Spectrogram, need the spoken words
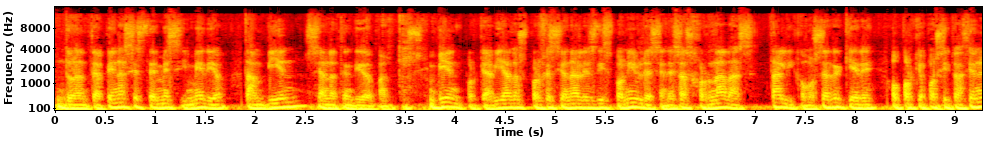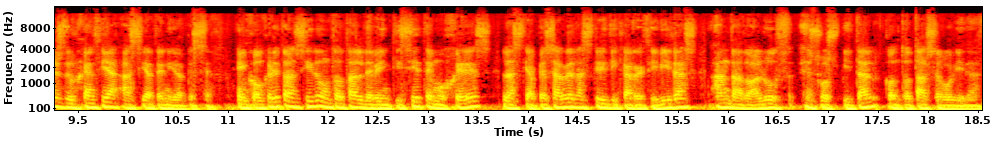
Durante apenas este mes y medio también se han atendido partos. Bien porque había dos profesionales disponibles en esas jornadas tal y como se requiere o porque por situaciones de urgencia así ha tenido que ser. En concreto han sido un total de 27 mujeres las que a pesar de las críticas recibidas han dado a luz en su hospital con total seguridad.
